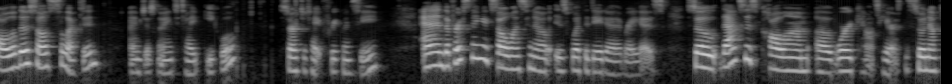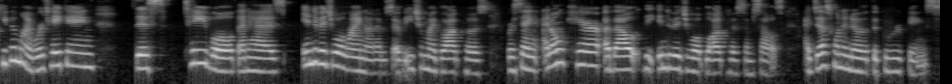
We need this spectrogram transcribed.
all of those cells selected, I'm just going to type equal, start to type frequency. And the first thing Excel wants to know is what the data array is. So that's this column of word counts here. So now keep in mind, we're taking this table that has individual line items of each of my blog posts, we're saying I don't care about the individual blog posts themselves. I just want to know the groupings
